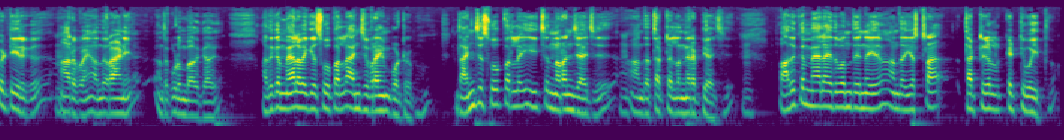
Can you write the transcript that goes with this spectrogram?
பெட்டி இருக்குது ஆறு பிரைம் அந்த ராணி அந்த குடும்பம் அதுக்காக அதுக்கு மேலே வைக்க சூப்பரில் அஞ்சு பிரைம் போட்டிருப்போம் இந்த அஞ்சு சூப்பர்லேயும் ஈச்சம் நிறைஞ்சாச்சு அந்த தட்டெல்லாம் நிரப்பியாச்சு அதுக்கு மேலே இது வந்து என்ன அந்த எக்ஸ்ட்ரா தட்டுகள் கெட்டி வைத்தோம்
